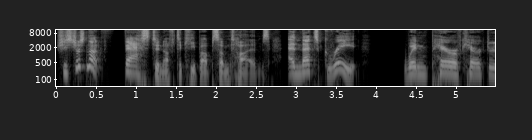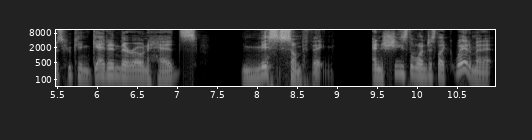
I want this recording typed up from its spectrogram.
She's just not fast enough to keep up sometimes. And that's great when pair of characters who can get in their own heads miss something. And she's the one just like wait a minute.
